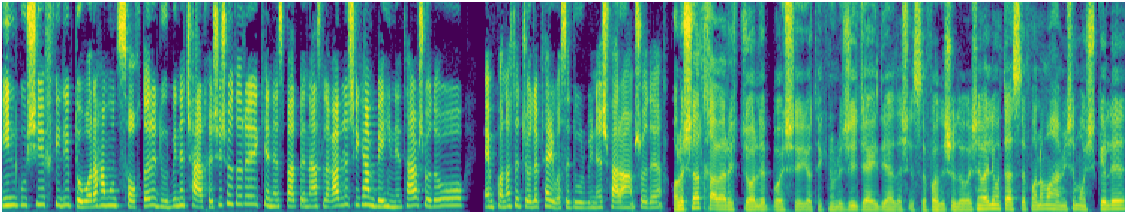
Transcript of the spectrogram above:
این گوشی Flip دوباره همون ساختار دوربین چرخشی شده داره که نسبت به نسل قبلش یکم بهینه تر شده و امکانات جالبتری واسه دوربینش فراهم شده. حالا شاید خبرش جالب باشه یا تکنولوژی جدیدی ازش استفاده شده باشه ولی متاسفانه ما همیشه مشکل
